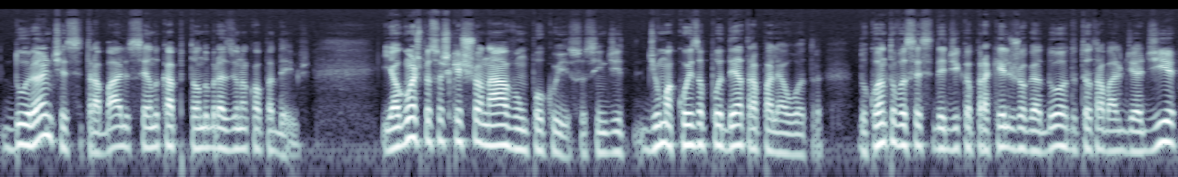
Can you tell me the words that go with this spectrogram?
durante esse trabalho sendo capitão do Brasil na Copa Davis. E algumas pessoas questionavam um pouco isso, assim, de, de uma coisa poder atrapalhar a outra. Do quanto você se dedica para aquele jogador, do teu trabalho dia a dia,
